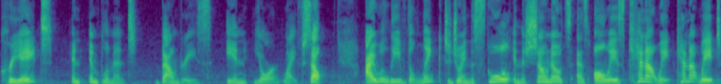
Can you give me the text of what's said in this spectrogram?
create and implement boundaries in your life. So, I will leave the link to join the school in the show notes as always. Cannot wait. Cannot wait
